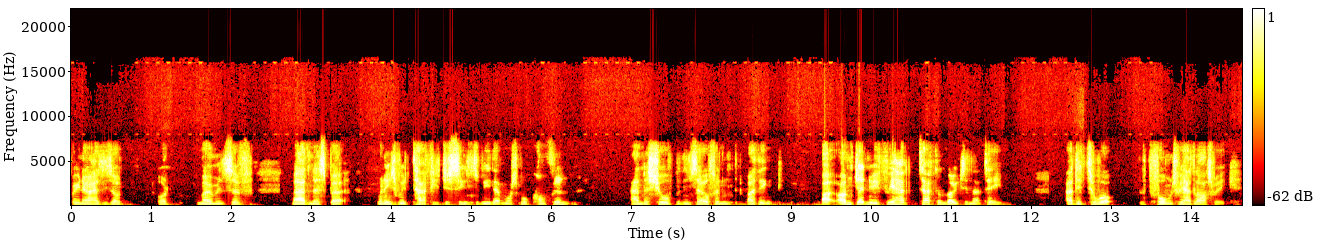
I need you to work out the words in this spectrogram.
Forino has his odd, odd moments of madness, but when he's with Taff, he just seems to be that much more confident and assured with himself. And I think I, am genuinely, if we have Taff and Vokes in that team, added to what the performance we had last week,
